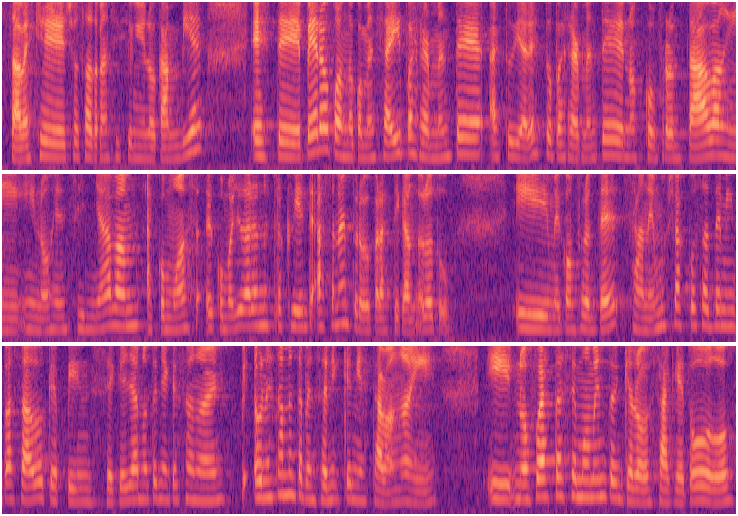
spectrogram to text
sabes que he hecho esa transición y lo cambié. Este, pero cuando comencé ahí, pues realmente a estudiar esto, pues realmente nos confrontaban y, y nos enseñaban a cómo, cómo ayudar a nuestros clientes a sanar, pero practicándolo tú y me confronté, sané muchas cosas de mi pasado que pensé que ya no tenía que sanar. Honestamente pensé ni que ni estaban ahí. Y no fue hasta ese momento en que lo saqué todo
